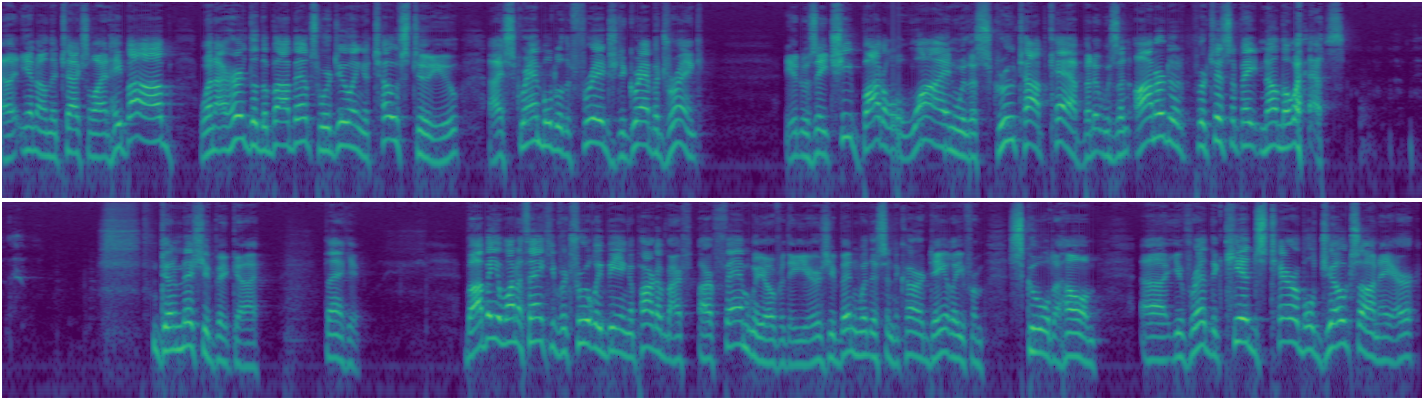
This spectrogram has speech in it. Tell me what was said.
Uh, in on the text line. Hey, Bob, when I heard that the Bobettes were doing a toast to you, I scrambled to the fridge to grab a drink. It was a cheap bottle of wine with a screw top cap, but it was an honor to participate nonetheless. Gonna miss you, big guy. Thank you. Bobby, I want to thank you for truly being a part of our, our family over the years. You've been with us in the car daily from school to home. Uh, you've read the kids' terrible jokes on air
